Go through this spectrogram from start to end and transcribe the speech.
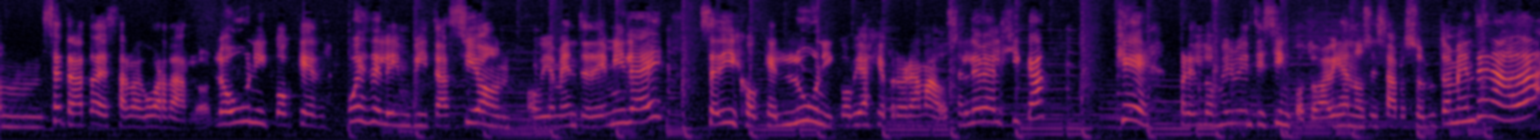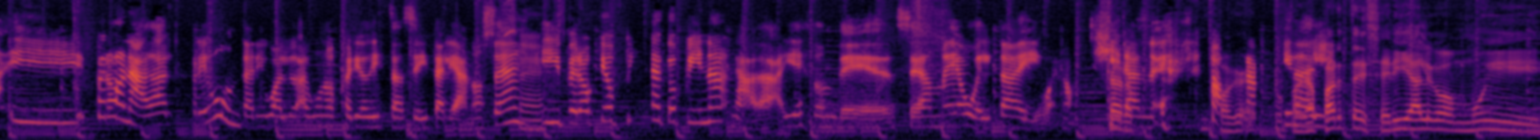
um, se trata de salvaguardarlo. Lo único que después de la invitación, obviamente, de Miley, se dijo que el único viaje programado es el de Bélgica, que para el 2025 todavía no se sabe absolutamente nada, y, pero nada, preguntan igual algunos periodistas italianos, ¿eh? Y, pero ¿qué opina? ¿Qué opina? Nada, ahí es donde se dan media vuelta y bueno, giran. porque, aparte sería algo muy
